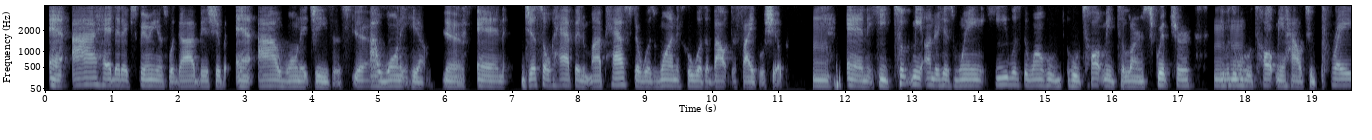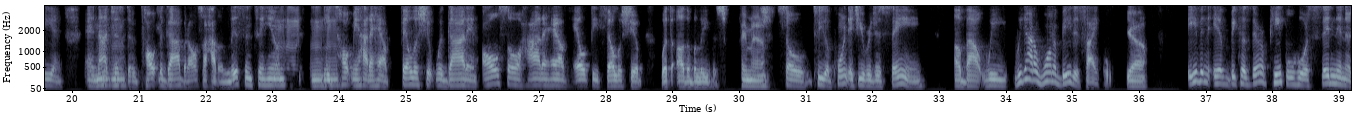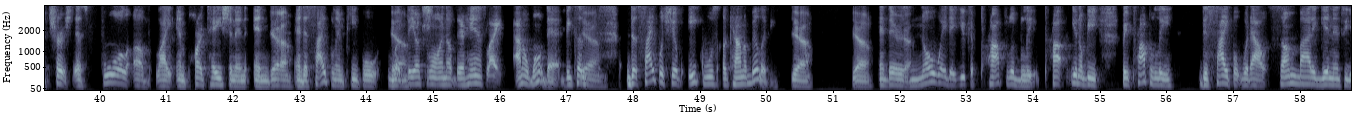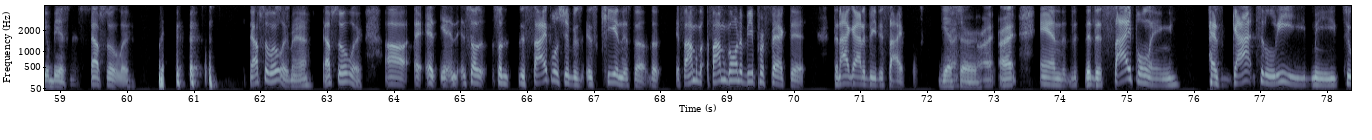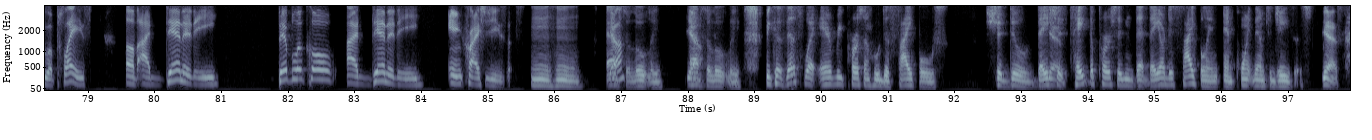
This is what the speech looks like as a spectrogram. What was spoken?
And I had that experience with God, Bishop, and I wanted Jesus. Yes. I wanted Him. yes And just so happened, my pastor was one who was about discipleship. Mm. And he took me under his wing. He was the one who who taught me to learn scripture. He was the one who taught me how to pray and and not Mhm. just to talk to God, but also how to listen to him. He Mhm. taught me how to have fellowship with God and also how to have healthy fellowship with other believers. amen. So to your point that you were just saying about we we got to want to be discipled. Yeah. Even if because there are people who are sitting in a church that's full of like impartation and and yeah. and discipling people Yeah. but they're throwing up their hands like i don't want that because yeah. discipleship equals accountability. Yeah. Yeah. And there is Yeah. no way that you could properly prop you know be be properly discipled without somebody getting into your business Absolutely. Absolutely, man. Absolutely. Uh, it- it- so so discipleship is, is key in this. The the if I'm if I'm going to be perfected, then I got to be discipled. yes All sir right. All right. And the, the discipling has got to lead me to a place of identity, biblical identity in Christ Jesus. Mm-hmm. Yeah? absolutely Yeah. Absolutely. Because that's what every person who disciples should do. They Yes. should take the person that they are discipling and point them to Jesus. Yes.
